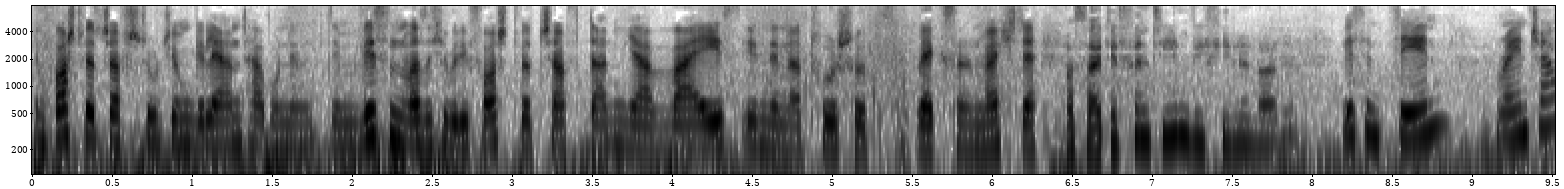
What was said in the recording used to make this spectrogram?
im Forstwirtschaftsstudium gelernt habe und dem Wissen, was ich über die Forstwirtschaft dann ja weiß, in den Naturschutz wechseln möchte. Was seid ihr für ein Team? Wie viele Leute? Wir sind zehn Ranger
